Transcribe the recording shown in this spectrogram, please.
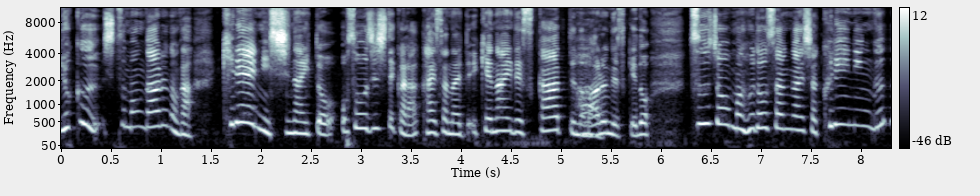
よく質問があるのがきれいにしないとお掃除してから返さないといけないですかっていうのもあるんですけど、通常、まあ、不動産会社クリーニング、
